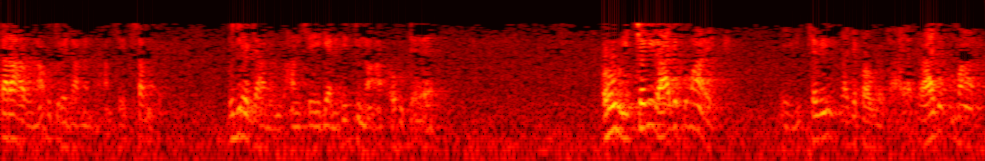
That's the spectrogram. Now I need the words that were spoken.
තරහ වුණා බුදුරජාණන් වහන්සේට සමග. බුදුරජාණන් වහන්සේ ගැන හිතුණා ඔහුට ඔහු විච්ඡවි රාජකුමාරයෙක්. ඒ විච්ඡවි රජපෞලට ආයත් රාජකුමාරයෙක්.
